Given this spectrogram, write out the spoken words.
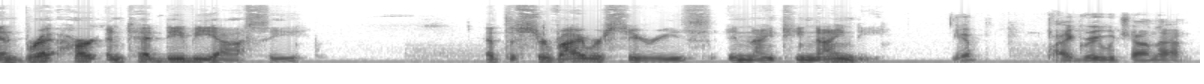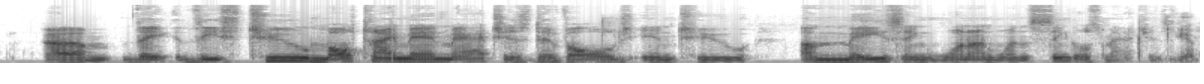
and Bret Hart and Ted DiBiase at the Survivor Series in 1990. Yep. I agree with you on that. um, they these two multi-man matches divulge into amazing one-on-one singles matches. Yep.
